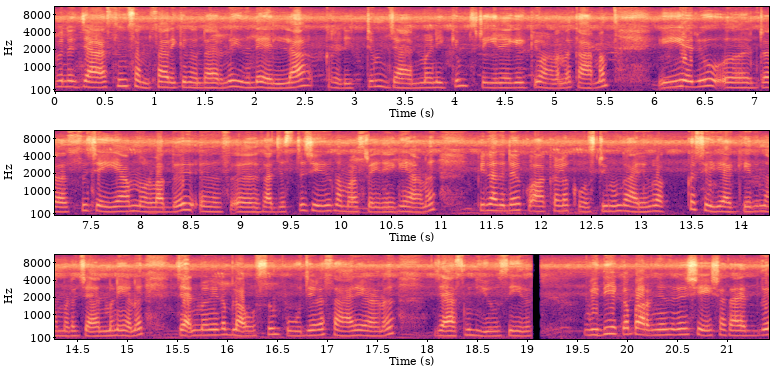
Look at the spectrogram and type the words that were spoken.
പിന്നെ ജാസ്മിൻ സംസാരിക്കുന്നുണ്ടായിരുന്നു. ഇതിന്റെ എല്ലാ ക്രെഡിറ്റും ജാൻമണിക്കും ശ്രീരേഖയ്ക്കും ആണെന്ന്. കാരണം ഈ ഒരു ഡ്രസ്സ് ചെയ്യാം എന്നുള്ളത് സജസ്റ്റ് ചെയ്ത് നമ്മുടെ ശ്രീരേഖയാണ്. പിന്നെ അതിന്റെ ബാക്കിയുള്ള കോസ്റ്റ്യൂമും കാര്യങ്ങളും ഒക്കെ ശരിയാക്കിയത് നമ്മുടെ ജാൻമണിയാണ്. ജാൻമണിയുടെ ബ്ലൗസും പൂജയുടെ സാരിയാണ് ജാസ്മിൻ യൂസ് ചെയ്തത്. വിധിയൊക്കെ പറഞ്ഞതിന് ശേഷം അതായത്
